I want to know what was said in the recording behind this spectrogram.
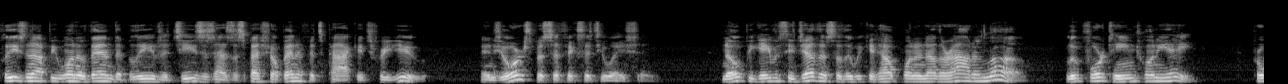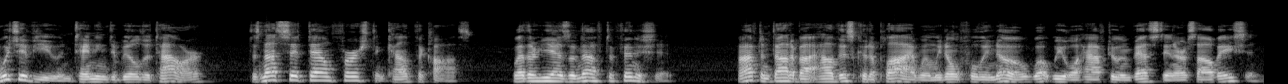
Please do not be one of them that believes that Jesus has a special benefits package for you and your specific situation. Nope, he gave us each other so that we could help one another out in love. Luke 14:28. For which of you, intending to build a tower, does not sit down first and count the cost, whether he has enough to finish it. I often thought about how this could apply when we don't fully know what we will have to invest in our salvation.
